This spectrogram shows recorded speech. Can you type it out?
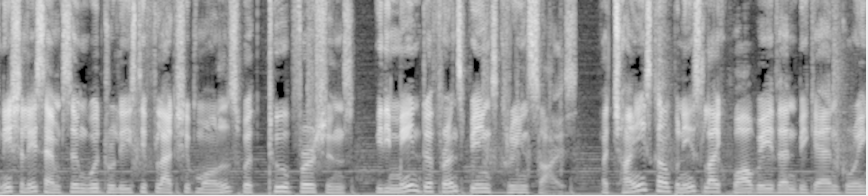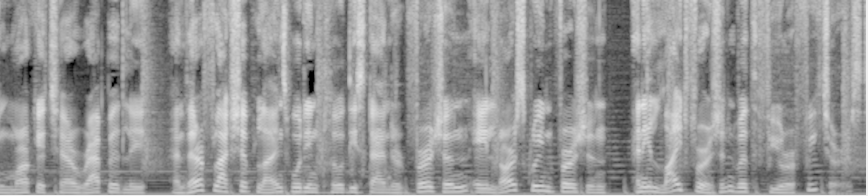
Initially, Samsung would release the flagship models with two versions, with the main difference being screen size. But Chinese companies like Huawei then began growing market share rapidly and their flagship lines would include the standard version, a large screen version, and a light version with fewer features.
